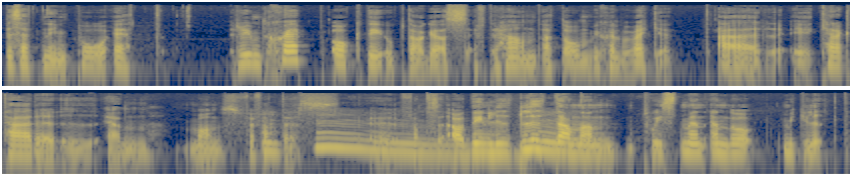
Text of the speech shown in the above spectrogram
besättning på ett rymdskepp och det uppdagas efterhand att de i själva verket är eh, karaktärer i en manusförfattares eh, fantasi. Ja, det är en li, lite Mm. annan twist, men ändå mycket likt.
